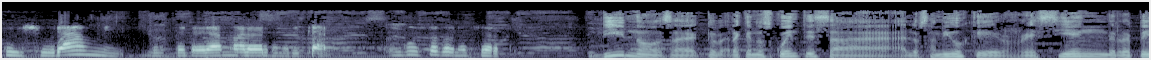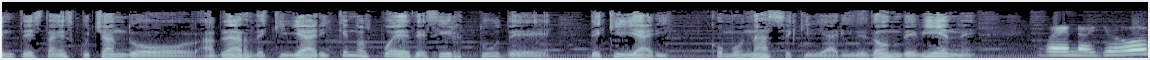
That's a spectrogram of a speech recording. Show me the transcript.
Tushurami, del programa latinoamericano. Un gusto conocerte. Dinos, a, para que nos cuentes a, a, los amigos que recién de repente están escuchando hablar de Kiyari. ¿Qué nos puedes decir tú de, de Kiyari? ¿Cómo nace Kiyari? ¿De dónde viene? Bueno, yo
